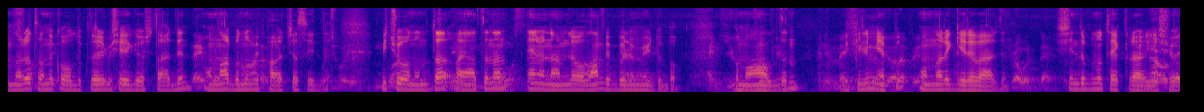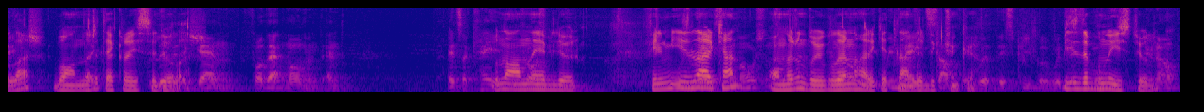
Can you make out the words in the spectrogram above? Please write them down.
Onlara tanık oldukları bir şey gösterdin. Onlar bunun bir parçasıydı. Birçoğunun da hayatının en önemli olan bir bölümüydü bu. Bunu aldın, bir film yapıp onlara geri verdin. Şimdi bunu tekrar yaşıyorlar. Bu anları tekrar hissediyorlar. Bunu anlayabiliyorum. Filmi izlerken onların duygularını hareketlendirdik çünkü. Biz de bunu istiyorduk.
